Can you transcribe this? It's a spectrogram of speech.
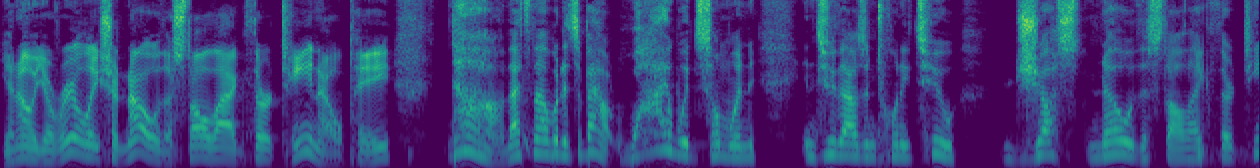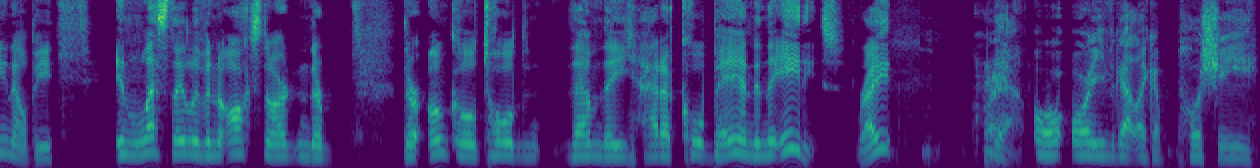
you know, you really should know the Stalag 13 LP. No, that's not what it's about. Why would someone in 2022 just know the Stalag 13 LP unless they live in Oxnard and their their uncle told them they had a cool band in the 80s, right? Right. Yeah, or or you've got like a pushy,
